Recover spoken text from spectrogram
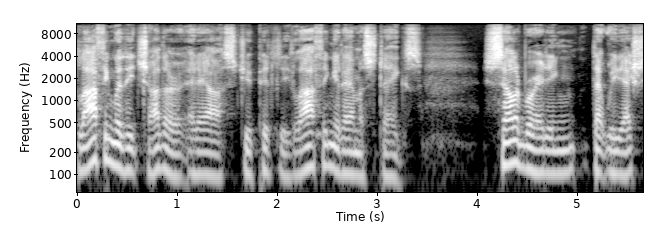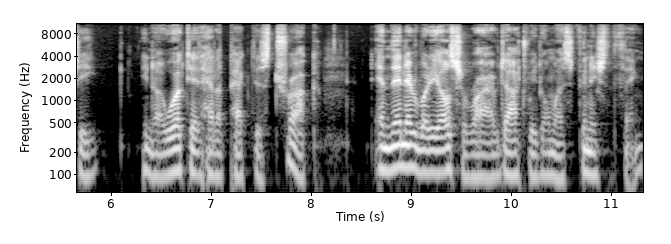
laughing with each other at our stupidity, laughing at our mistakes, celebrating that we actually, you know, worked out how to pack this truck. And then everybody else arrived after we'd almost finished the thing.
